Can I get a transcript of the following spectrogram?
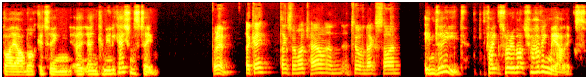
by our marketing and, and communications team. Brilliant. Okay, thanks very much, Hywel, and until the next time. Indeed. Thanks very much for having me, Alex.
